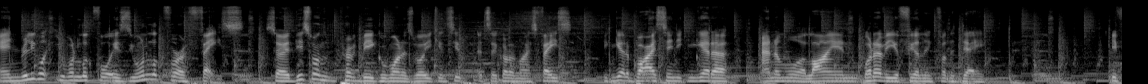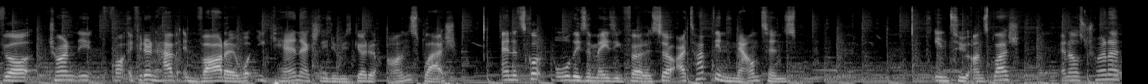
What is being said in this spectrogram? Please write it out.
And really what you want to look for is you want to look for a face. So this one would probably be a good one as well. You can see it's got a nice face. You can get a bison, you can get a animal, a lion, whatever you're feeling for the day. If you're trying to, if you don't have Envato, what you can actually do is go to Unsplash and it's got all these amazing photos. So I typed in mountains into Unsplash and I was trying to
